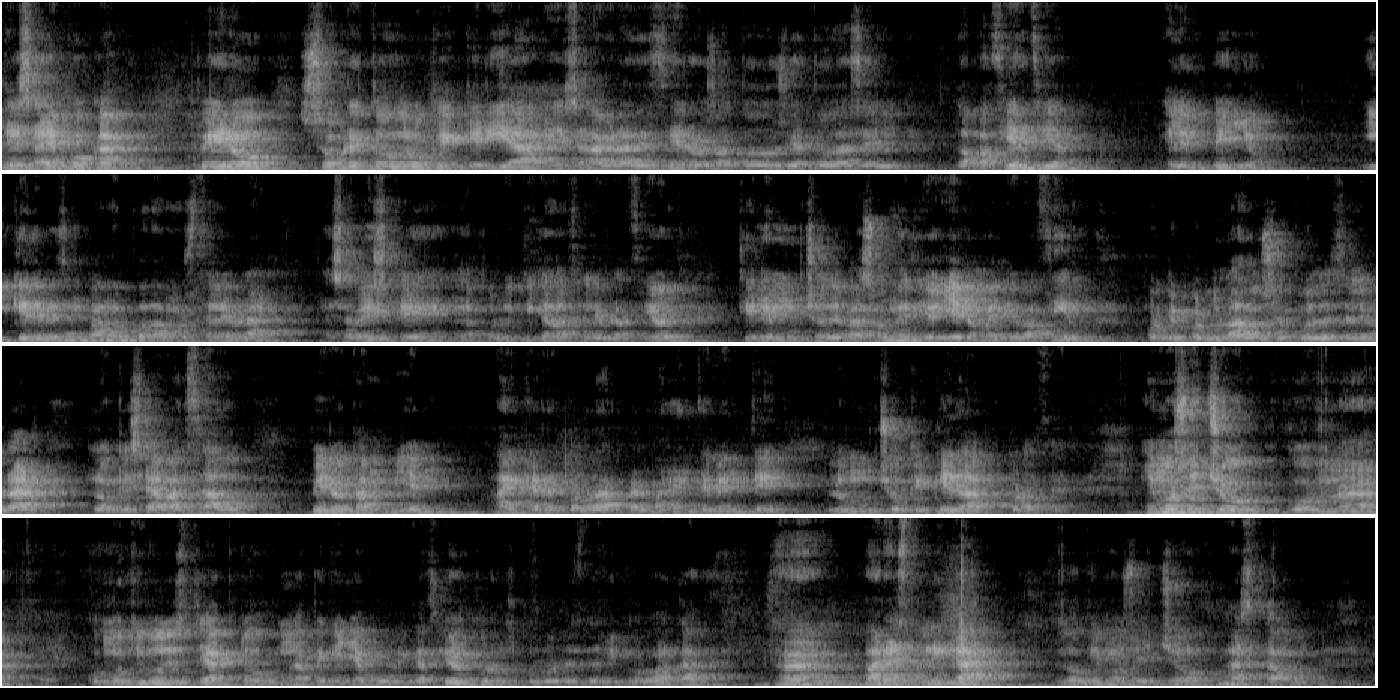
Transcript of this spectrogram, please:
de, esa época, pero sobre todo lo que quería es agradeceros a todos y a todas la paciencia, el empeño y que de vez en cuando podamos celebrar. Ya sabéis que en la política la celebración tiene mucho de vaso medio lleno, medio vacío, porque por un lado se puede celebrar lo que se ha avanzado, pero también hay que recordar permanentemente lo mucho que queda por hacer. Hemos hecho, con, ah, con motivo de este acto, una pequeña publicación con los colores de mi corbata ah, para explicar lo que hemos hecho hasta hoy.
